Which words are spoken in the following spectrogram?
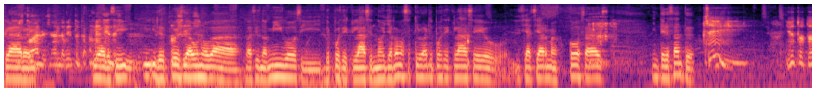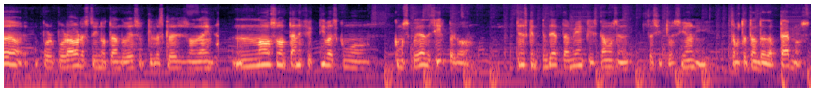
claro, virtuales, ya la claro sí, y, después ya uno va, haciendo amigos y después de clase, ¿no? Ya vamos a lugar después de clase o, y ya se arman cosas interesante. Sí, yo he tratado, por, por ahora estoy notando eso, que las clases online no son tan efectivas como, como se podría decir, pero tienes que entender también que estamos en esta situación y estamos tratando de adaptarnos.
